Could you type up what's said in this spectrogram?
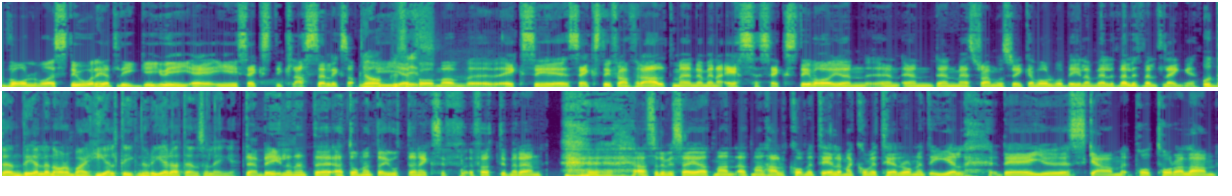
Volvo storhet ligger ju i, eh, i 60-klassen. Liksom. Ja, I eh, precis. form av eh, XC60 framförallt. Men jag menar S60 var ju en, en, en, den mest framgångsrika Volvo-bilen väldigt, väldigt, väldigt länge. Och den delen har de bara helt ignorerat än så länge. Den bilen, inte, att de inte har gjort en XC40 med den. Alltså det vill säga att man, att man halvkonverterar, eller man konverterar om den till el. Det är ju skam på torra land.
